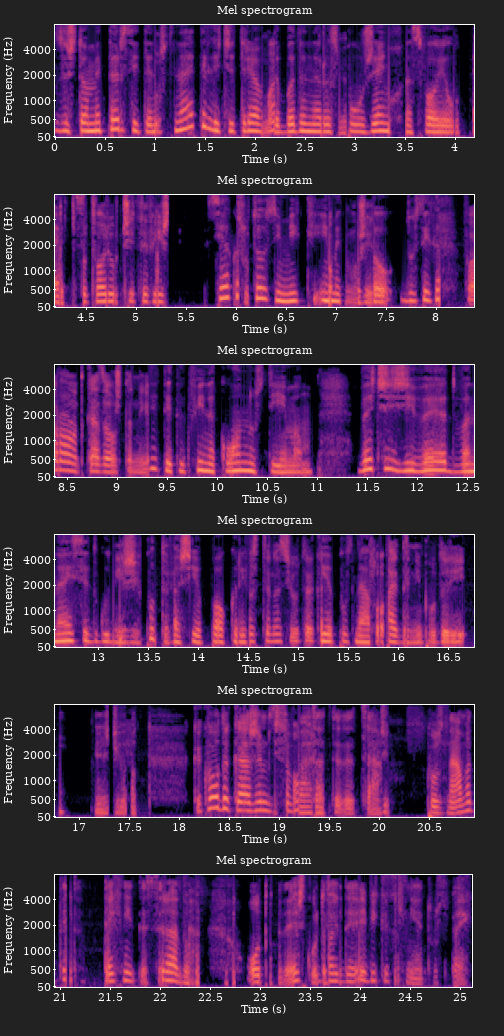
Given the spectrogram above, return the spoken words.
Защо ме търсите? Знаете ли, че трябва да бъда на разположение на своя отец? отвори очите, виж. Сякаш в този миг име като до сега Фараонът каза още не видите какви наклонности имам. Вече живея 12 години под вашия покрив Стена си ръка. я познавам. Ай да ни подари живот. Какво да кажем за вашите деца? Познавате техните се радва. Откъде ще дойде и ви какъвният успех?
